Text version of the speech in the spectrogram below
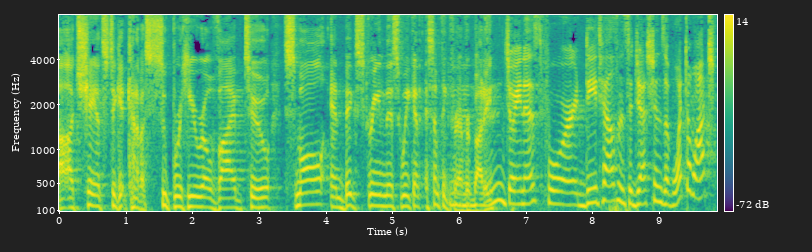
Uh, a chance to get kind of a superhero vibe too. Small and big screen this weekend. Something for everybody. Join us for details and suggestions of what to watch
